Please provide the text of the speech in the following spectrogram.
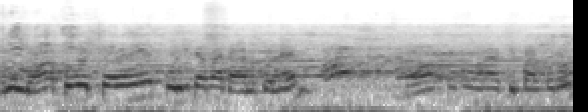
উনি মহাপ্রভুর চরণে কুড়ি টাকা দান করলেন। মহাপ্রভু ওনার কৃপা করুন।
